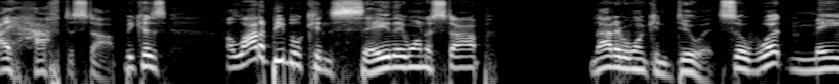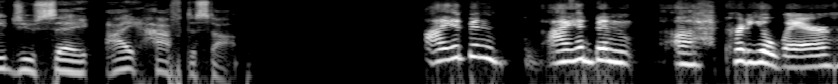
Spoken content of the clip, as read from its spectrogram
I have to stop. Because a lot of people can say they want to stop. Not everyone can do it. So what made you say i have to stop? I had been I had been uh, pretty aware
